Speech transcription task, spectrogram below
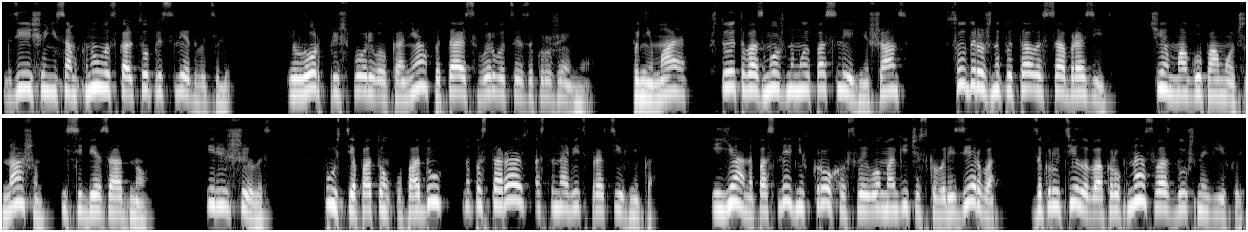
где еще не сомкнулось кольцо преследователей, и лорд пришпоривал коня, пытаясь вырваться из окружения. Понимая, что это, возможно, мой последний шанс, судорожно пыталась сообразить, чем могу помочь нашим и себе заодно. И решилась. Пусть я потом упаду, но постараюсь остановить противника. И я на последних крохах своего магического резерва закрутила вокруг нас воздушный вихрь.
